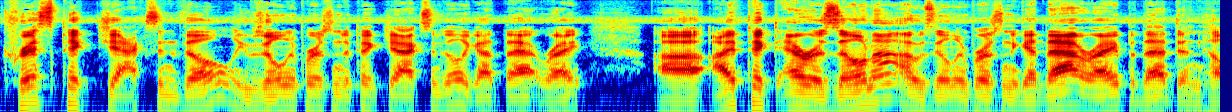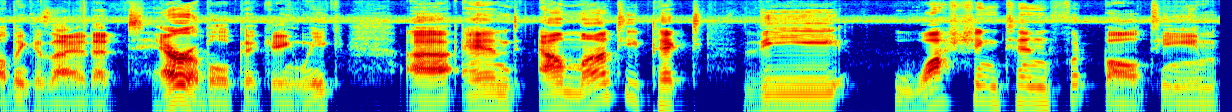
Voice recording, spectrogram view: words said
Chris picked Jacksonville. He was the only person to pick Jacksonville. He got that right. Uh, I picked Arizona. I was the only person to get that right, but that didn't help me because I had a terrible picking week. Uh, and Almonte picked the Washington football team,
